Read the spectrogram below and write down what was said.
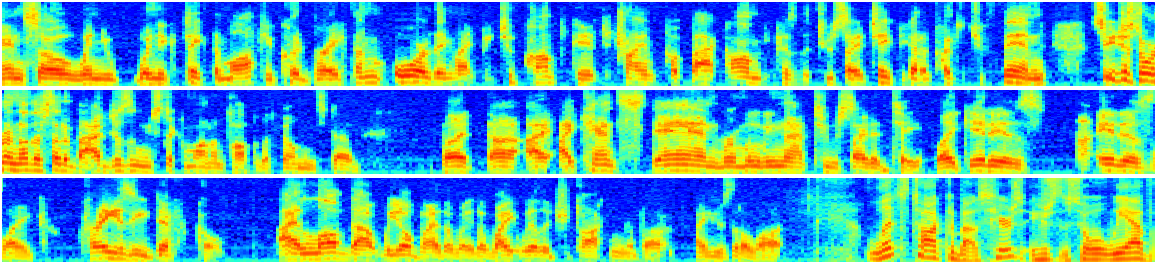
And so when you when you take them off, you could break them, or they might be too complicated to try and put back on because of the two sided tape you got to put it too thin. So you just order another set of badges and you stick them on on top of the film instead. But uh, I I can't stand removing that two sided tape. Like it is it is like crazy difficult. I love that wheel by the way, the white wheel that you're talking about. I use it a lot. Let's talk about here's here's so we have.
